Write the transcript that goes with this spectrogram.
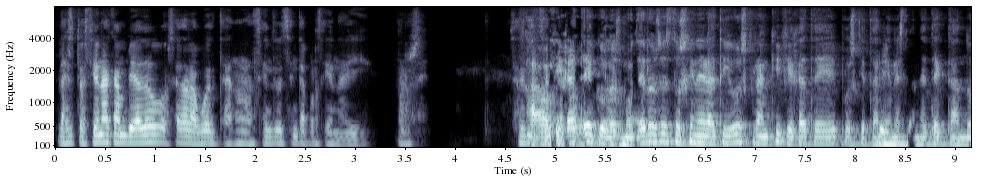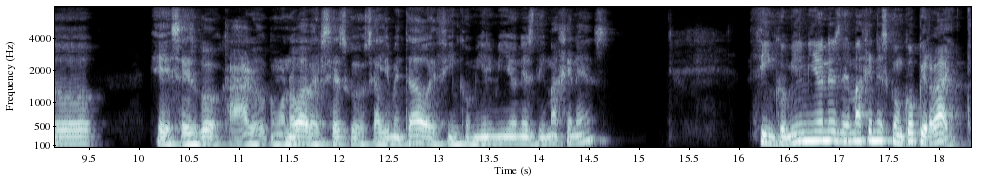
la situación ha cambiado o se ha dado la vuelta, ¿no? Al 180% ahí, no lo sé. Ah, fíjate, con los modelos estos generativos, Frankie, fíjate, pues que también están detectando eh, sesgo, claro, como no va a haber sesgo? Se ha alimentado de 5.000 millones de imágenes, 5.000 millones de imágenes con copyright,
